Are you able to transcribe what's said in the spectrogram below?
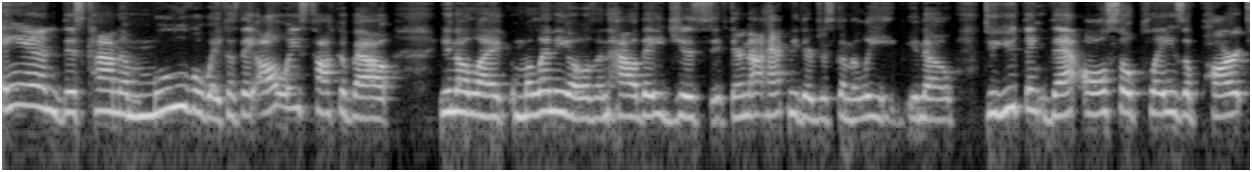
and this kind of move away because they always talk about you know like millennials and how they just if they're not happy they're just going to leave you know? Do you think that also plays a part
